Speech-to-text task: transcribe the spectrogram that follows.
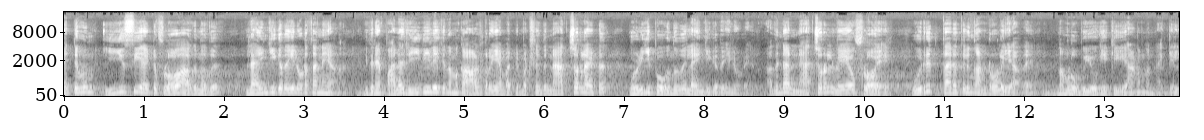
ഏറ്റവും ഈസി ആയിട്ട് ഫ്ലോ ആകുന്നത് ലൈംഗികതയിലൂടെ തന്നെയാണ്. ഇതിനെ പല രീതിയിലേക്ക് നമുക്ക് ആൾട്ടർ ചെയ്യാൻ പറ്റും. പക്ഷേ ഇത് നാച്ചുറലായിട്ട് ഒഴുകിപ്പോകുന്നത് ലൈംഗികതയിലൂടെയാണ്. അതിന്റെ നാച്ചുറൽ വേ ഓഫ് ഫ്ലോയെ ഒരു തരത്തിലും കൺട്രോൾ ചെയ്യാതെ നമ്മൾ ഉപയോഗിക്കുകയാണെന്നുണ്ടെങ്കിൽ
